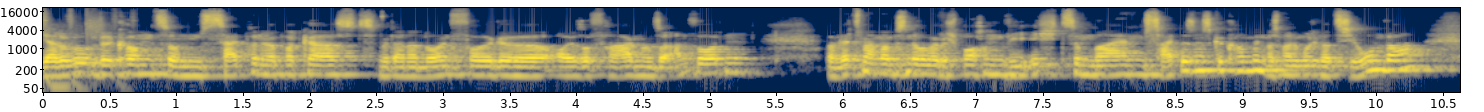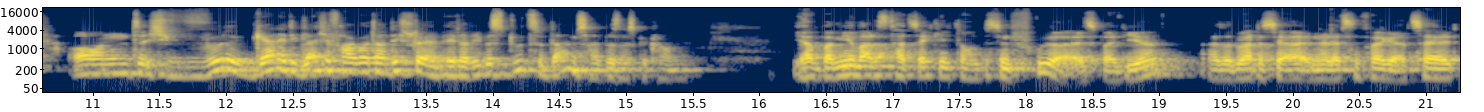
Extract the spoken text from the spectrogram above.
Ja, hallo und willkommen zum Sidepreneur Podcast mit einer neuen Folge Eure Fragen, unsere Antworten. Beim letzten Mal haben wir ein bisschen darüber gesprochen, wie ich zu meinem Side-Business gekommen bin, was meine Motivation war. Und ich würde gerne die gleiche Frage heute an dich stellen, Peter. Wie bist du zu deinem Side-Business gekommen? Ja, bei mir war das tatsächlich noch ein bisschen früher als bei dir. Also du hattest ja in der letzten Folge erzählt,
